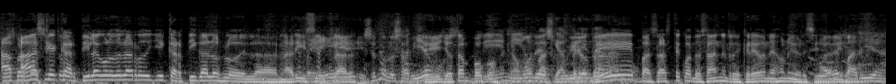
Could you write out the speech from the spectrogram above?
A Ah, es que cartílago lo de la rodilla y cartígalos lo de la nariz, sí, Ve, claro. eso no lo sabíamos. Sí, yo tampoco. Acabamos mijo, de descubrir pasaste cuando estaban en recreo en esa universidad. Ave mira. María.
